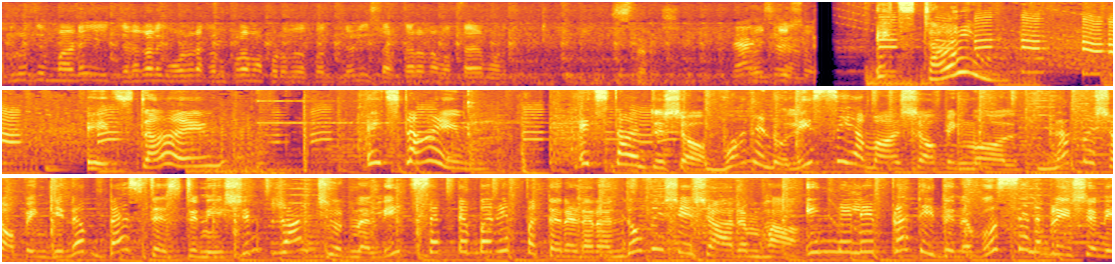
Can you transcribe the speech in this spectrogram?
ಅಭಿವೃದ್ಧಿ ಮಾಡಿ ಜನಗಳಿಗೆ ಓಡಾಡಕ್ಕೆ ಅನುಕೂಲ ಮಾಡಿಕೊಡ್ಬೇಕು ಅಂತೇಳಿ ಸರ್ಕಾರನ ಒತ್ತಾಯ ಮಾಡ್ತೀವಿ. ಸರಿ sir. It's time. It's time. It's time. It's time to shop. One and only CMR Shopping Mall. ನಮ್ಮ ಶಾಪಿಂಗಿನ ಬೆಸ್ಟ್ ಡೆಸ್ಟಿನೇಷನ್ ರಾಯಚೂರಿನಲ್ಲಿ ಸೆಪ್ಟೆಂಬರ್ ಇಪ್ಪತ್ತೆರಡರಂದು ವಿಶೇಷ ಆರಂಭ ಇನ್ಮೇಲೆ ಪ್ರತಿದಿನವೂ ಸೆಲೆಬ್ರೇಷನ್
